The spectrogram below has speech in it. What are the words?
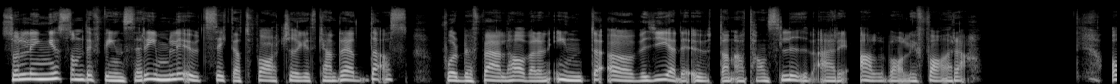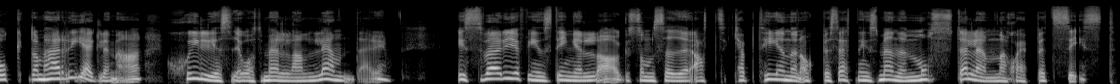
Så länge som det finns rimlig utsikt att fartyget kan räddas får befälhavaren inte överge det utan att hans liv är i allvarlig fara. Och De här reglerna skiljer sig åt mellan länder. I Sverige finns det ingen lag som säger att kaptenen och besättningsmännen måste lämna skeppet sist.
